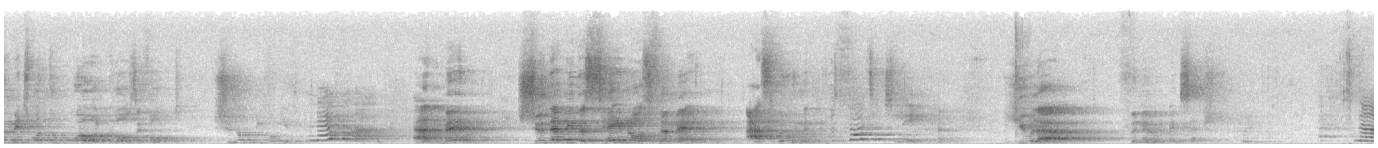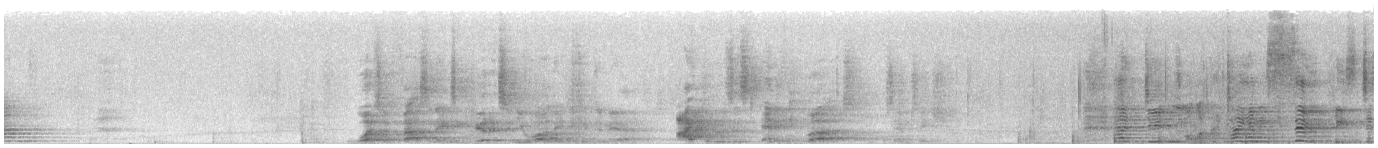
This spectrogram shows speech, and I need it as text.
commit what the world calls a fault should not be forgiven? Never. And men, should there be the same laws for men as for women? Certainly. You allow for no exception. None. What a fascinating Puritan you are, Lady Windermere. I can resist anything but temptation. Uh, dear Margaret, I am so pleased to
